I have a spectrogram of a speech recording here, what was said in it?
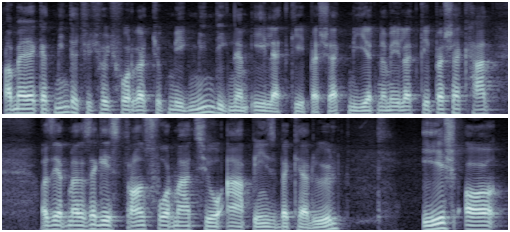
amelyeket mindegy, hogy hogy forgatjuk, még mindig nem életképesek. Miért nem életképesek? Hát azért, mert az egész transformáció A pénzbe kerül, és a,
